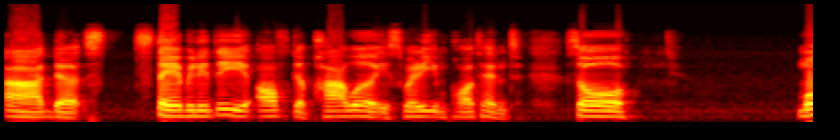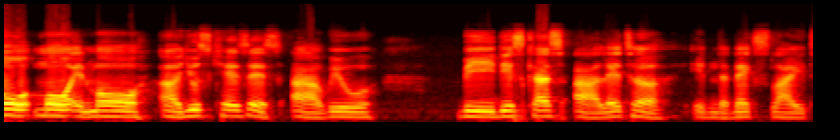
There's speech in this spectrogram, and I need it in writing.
the stability of the power is very important. So more, more and more uh, use cases uh, will be discussed uh, later in the next slide.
